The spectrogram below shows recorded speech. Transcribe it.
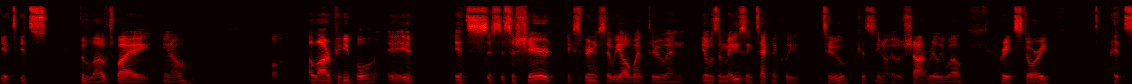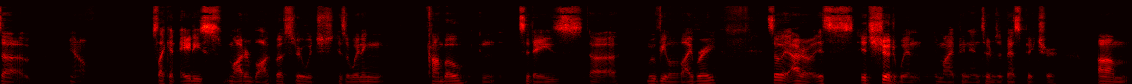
It's it's beloved by you know a lot of people. It it's it's, it's a shared experience that we all went through, and it was amazing technically too, because you know it was shot really well. Great story. It's uh you know it's like an 80s modern blockbuster, which is a winning combo in today's uh, movie library. So I don't know. It's it should win in my opinion in terms of best picture. Um,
